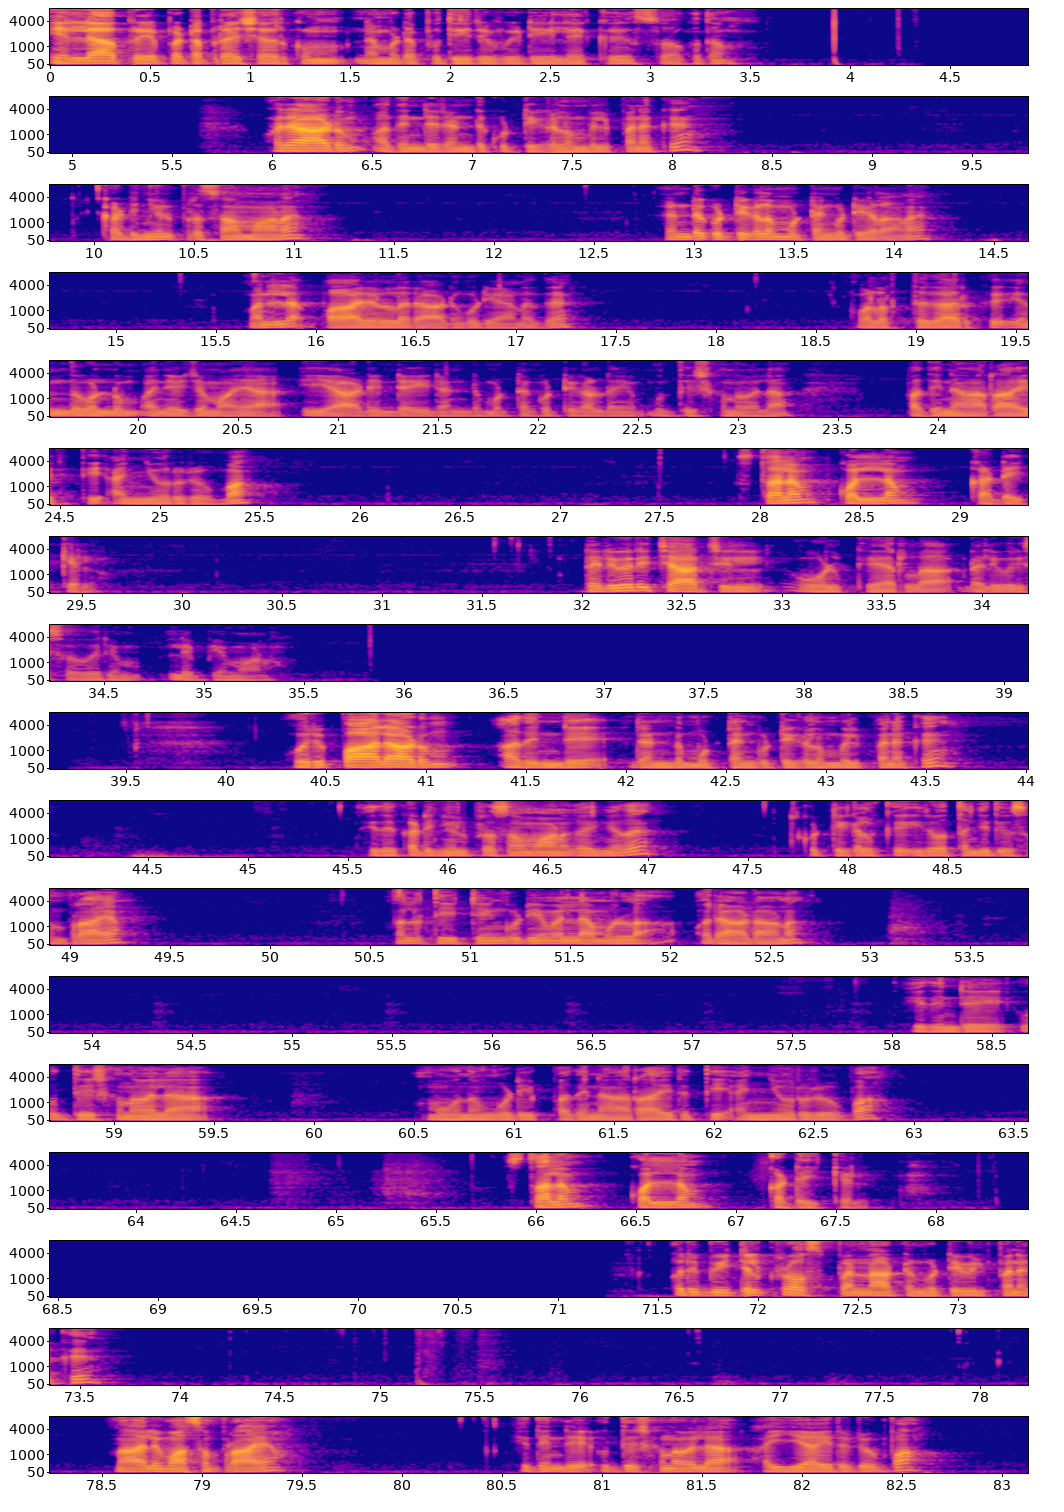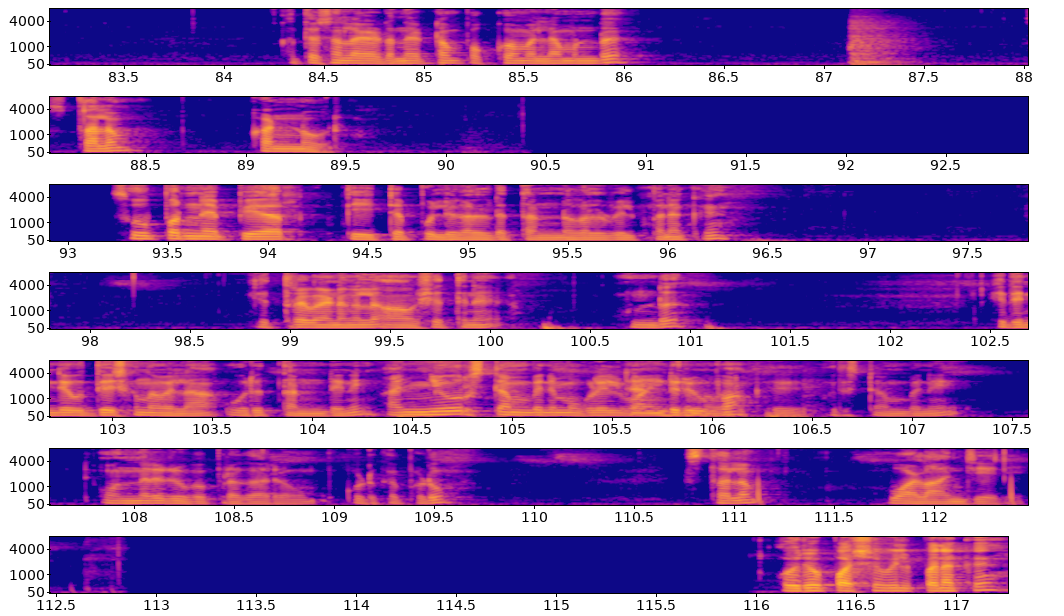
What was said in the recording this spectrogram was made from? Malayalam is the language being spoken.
എല്ലാ പ്രിയപ്പെട്ട പ്രേക്ഷകർക്കും നമ്മുടെ പുതിയൊരു വീഡിയോയിലേക്ക് സ്വാഗതം. ഒരാടും അതിന്റെ രണ്ട് കുട്ടികളും വിൽപ്പനക്ക് കടിഞ്ഞൂൽ പ്രസവമാണ് രണ്ട് കുട്ടികളും മുട്ടൻകുട്ടികളാണ് നല്ല പാലുള്ള ഒരാടും കൂടിയാണിത്. വളർത്തുകാർക്ക് എന്തുകൊണ്ടും അനുയോജ്യമായ ഈ ആടിന്റെ ഈ രണ്ട് മുട്ടൻകുട്ടികളുടെയും ഉദ്ദേശിക്കുന്ന വില പതിനാറായിരത്തി അഞ്ഞൂറ് രൂപ. സ്ഥലം കൊല്ലം കടയ്ക്കൽ. ഡെലിവറി ചാർജിൽ ഓൾ കേരള ഡെലിവറി സൗകര്യം ലഭ്യമാണ്. ഒരു പാലാടും അതിന്റെ രണ്ട് മുട്ടൻകുട്ടികളും വിൽപ്പനക്ക്. ഇത് കടിഞ്ഞൂൽ പ്രസവമാണ് കഴിഞ്ഞത്. കുട്ടികൾക്ക് ഇരുപത്തഞ്ച് ദിവസം പ്രായം. നല്ല തീറ്റയും കുടിയുമെല്ലാമുള്ള ഒരാടാണ്. ഇതിന്റെ ഉദ്ദേശിക്കുന്ന വില മൂന്നും കൂടി പതിനാറായിരത്തി അഞ്ഞൂറ് രൂപ. സ്ഥലം കൊല്ലം കടയ്ക്കൽ. ഒരു ബീറ്റൽ ക്രോസ് പെണ്ണാട്ടുംകുട്ടി വിൽപ്പനക്ക്. നാല് മാസം പ്രായം. ഇതിന്റെ ഉദ്ദേശിക്കുന്ന വില അയ്യായിരം രൂപ. അത്യാവശ്യം നല്ല ഇടനേട്ടം പൊക്കമെല്ലാം ഉണ്ട് സ്ഥലം കണ്ണൂർ. സൂപ്പർ നെപ്പിയർ തീറ്റപ്പുല്ലുകളുടെ തണ്ടുകൾ വിൽപ്പനക്ക് എത്ര വേണമെങ്കിലും ആവശ്യത്തിന് ഉണ്ട്. ഇതിന്റെ ഉദ്ദേശിക്കുന്ന വില ഒരു തണ്ടിന് അഞ്ഞൂറ് സ്റ്റമ്പിന് മുകളിൽ രണ്ട് രൂപ. ഒരു സ്റ്റമ്പിന് ഒന്നര രൂപ പ്രകാരവും കൊടുക്കപ്പെടും. സ്ഥലം വളാഞ്ചേരി. ഒരു പശു വിൽപ്പനക്ക്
